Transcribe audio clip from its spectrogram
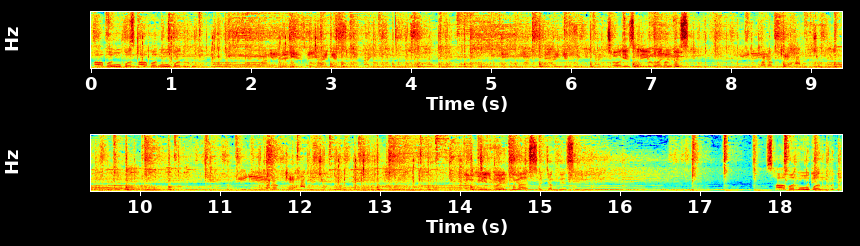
4번 5번 4번 5번 부대. 적의 소리 완료됐습니다. 그렇게 합주. 그렇게 합주. 집결지가 설정됐습니다. 4번 5번 부대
